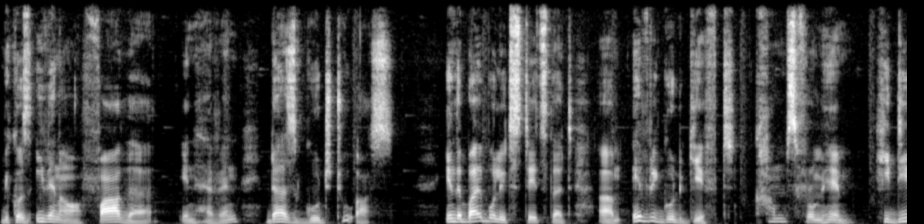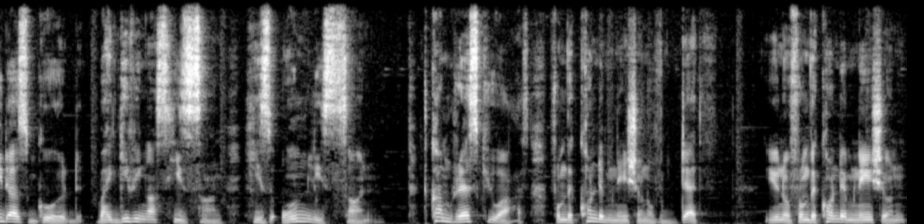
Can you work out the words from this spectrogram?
because even our father in heaven does good to us. In the Bible, it states that um, every good gift comes from Him. He did us good by giving us His Son, His only Son, to come rescue us from the condemnation of death. You know, from the condemnation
